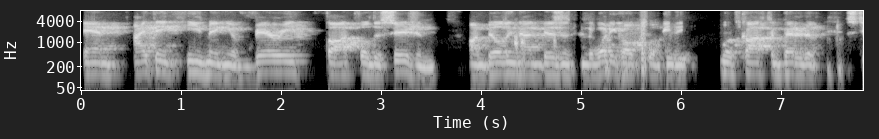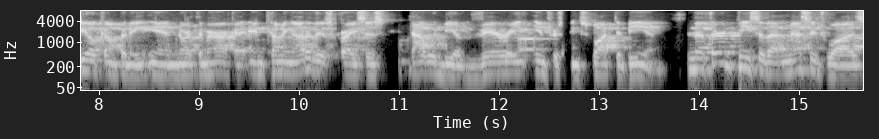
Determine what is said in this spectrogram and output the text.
And I think he's making a very thoughtful decision on building that business into what he hopes will be the most cost competitive steel company in North America. And coming out of this crisis, that would be a very interesting spot to be in. And the third piece of that message was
